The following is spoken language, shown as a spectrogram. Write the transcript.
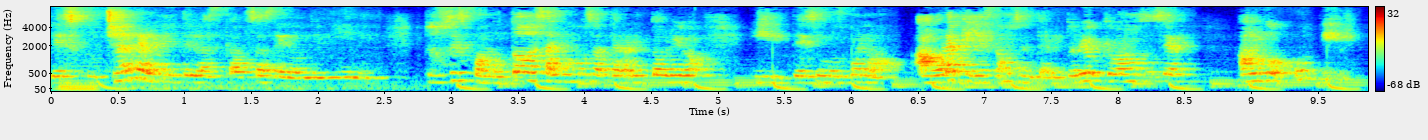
de escuchar realmente las causas de dónde vienen. Entonces, cuando todos salimos al territorio y decimos, bueno, ahora que ya estamos en territorio, ¿qué vamos a hacer? Algo útil,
